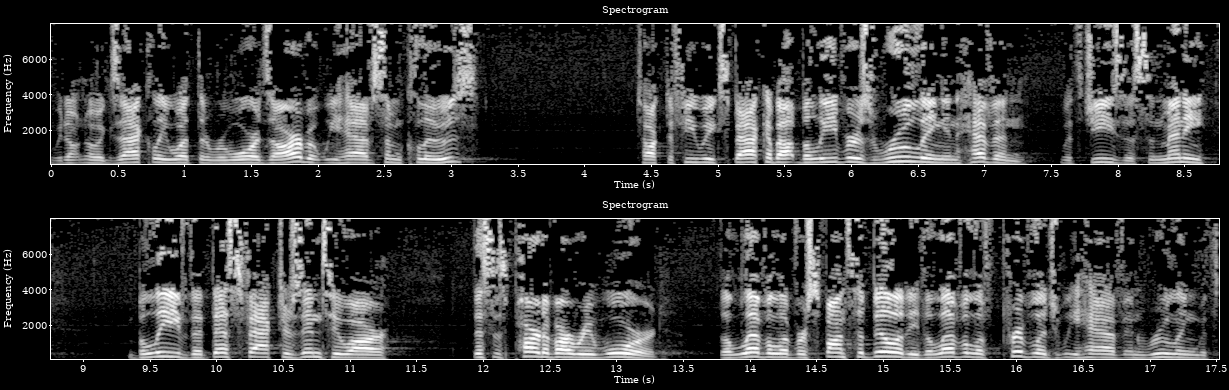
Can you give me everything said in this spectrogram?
We don't know exactly what the rewards are, but we have some clues. Talked a few weeks back about believers ruling in heaven with Jesus, and many believe that this factors into our, this is part of our reward the level of responsibility, the level of privilege we have in ruling with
